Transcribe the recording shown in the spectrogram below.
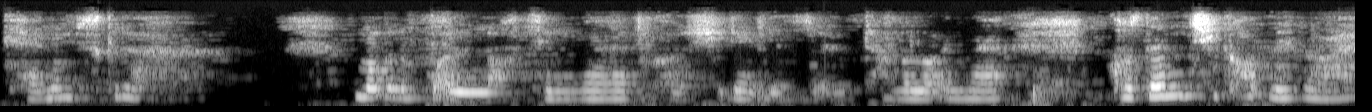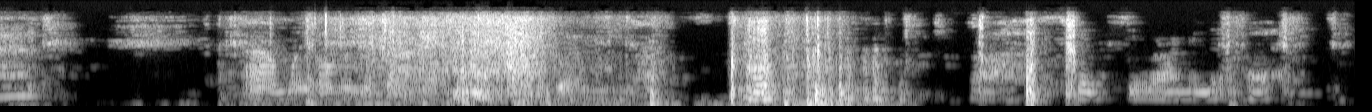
Okay, and I'm just gonna, I'm not gonna put a lot in there because she didn't deserve to have a lot in there, because then she can't move around. Um, wait, I'm gonna go. Ah, oh, around a little bit.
